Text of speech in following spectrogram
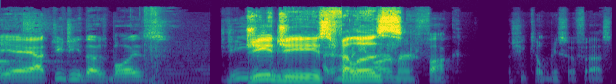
Yeah, GG those boys. GG's, fellas. Fuck. She killed me so fast.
